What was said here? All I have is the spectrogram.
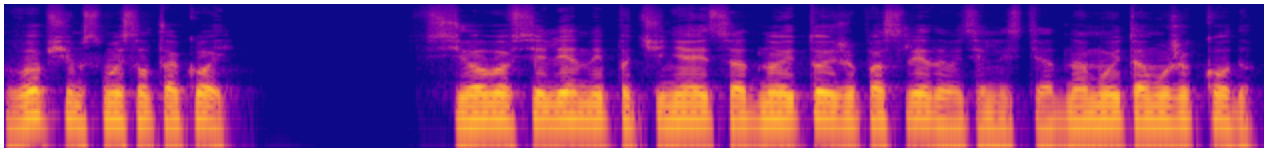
В общем, смысл такой. Все во Вселенной подчиняется одной и той же последовательности, одному и тому же коду.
